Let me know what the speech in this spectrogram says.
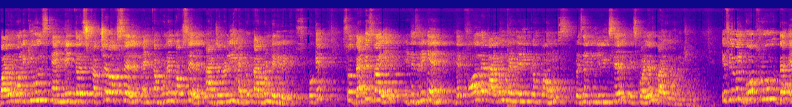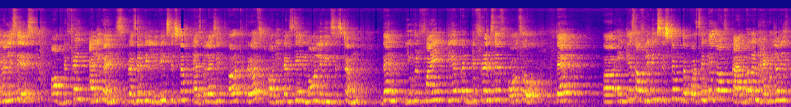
biomolecules and make the structure of cell and component of cell are generally hydrocarbon derivatives okay? So that is why it is written that all the carbon containing compounds present in living cell is called as biomolecule. If you will go through the analysis of different elements present in living system as well as in earth crust or you can say non-living system then you will find clear cut differences also that uh, in case of living system the percentage of carbon and hydrogen is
